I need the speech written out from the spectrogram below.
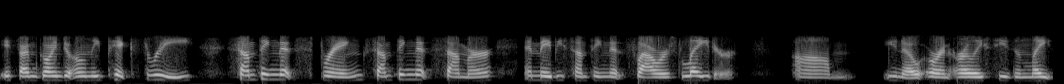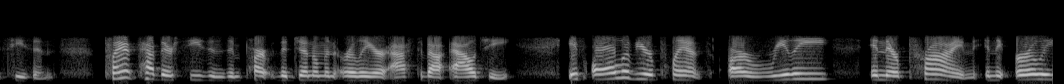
if I'm going to only pick 3, something that's spring, something that's summer, and maybe something that flowers later. Um, you know, or an early season, late season. Plants have their seasons in part. The gentleman earlier asked about algae. If all of your plants are really in their prime in the early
